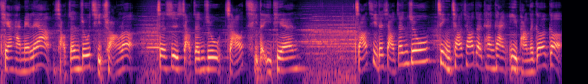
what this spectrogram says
天还没亮，小珍珠起床了。这是小珍珠早起的一天。早起的小珍珠静悄悄地看看一旁的哥哥，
